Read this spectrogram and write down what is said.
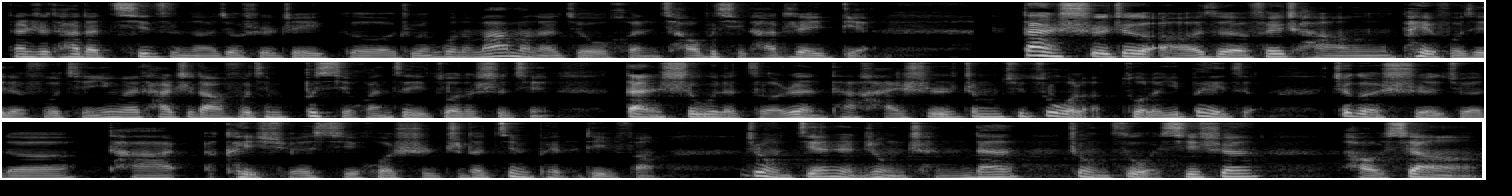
但是他的妻子呢，就是这个主人公的妈妈呢，就很瞧不起他这一点。但是这个儿子非常佩服自己的父亲，因为他知道父亲不喜欢自己做的事情，但是为了责任，他还是这么去做了，做了一辈子。这个是觉得他可以学习或是值得敬佩的地方。这种坚韧、这种承担、这种自我牺牲，好像。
